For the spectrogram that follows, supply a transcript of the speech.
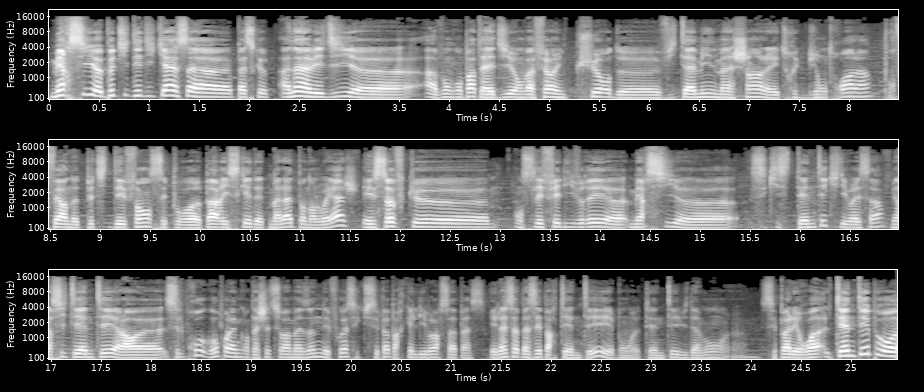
Merci, euh, petite dédicace à... parce que Anna avait dit euh, avant qu'on a dit on va faire une cure de vitamines machin, les trucs Bion 3 là, pour faire notre petite défense et pour euh, pas risquer d'être malade pendant le voyage. Et sauf que euh, on se les fait livrer. euh, merci, c'est qui c'est TNT qui livrait ça? Merci TNT. Alors c'est le gros problème quand t'achètes sur Amazon des fois, c'est que tu sais pas par quel livreur ça passe. Et là ça passait par TNT et bon TNT évidemment, c'est pas les rois. TNT pour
